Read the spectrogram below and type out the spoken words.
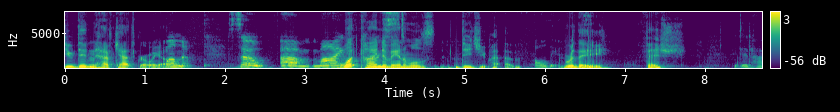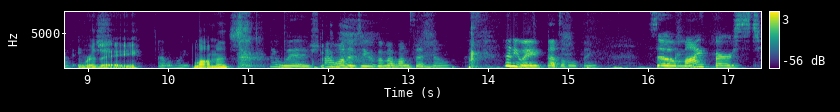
you didn't have cats growing up. Well, no. So, um, my what kind of animals did you have? All the animals. Were they fish? I did have. A Were they At one point. llamas? I wish I wanted to, but my mom said no. anyway, that's a whole thing. So my first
